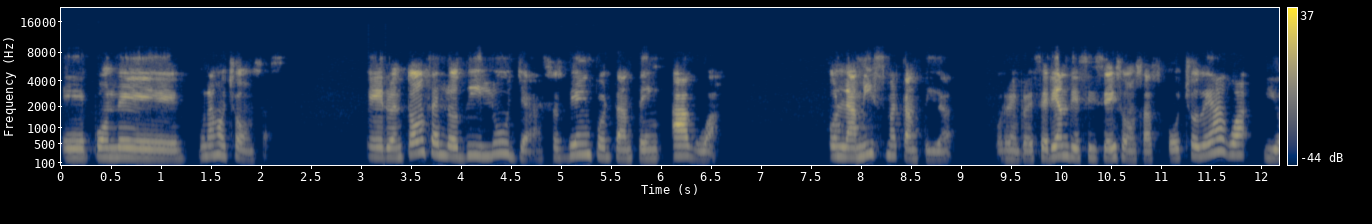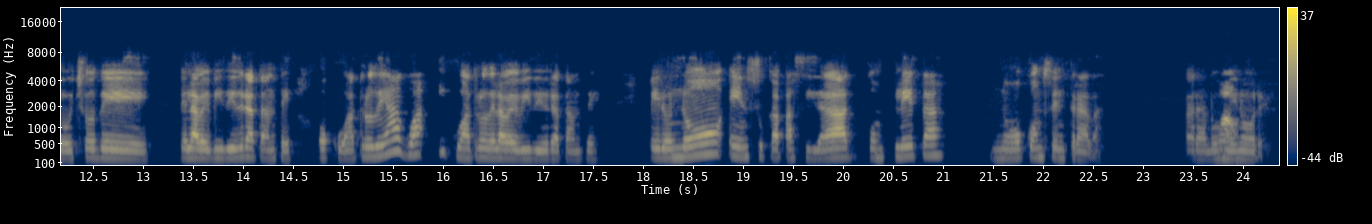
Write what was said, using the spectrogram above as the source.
eh, ponle unas 8 onzas. Pero entonces lo diluya, eso es bien importante, en agua, con la misma cantidad. Por ejemplo, serían 16 onzas, 8 de agua y 8 de, de la bebida hidratante, o 4 de agua y 4 de la bebida hidratante, pero no en su capacidad completa, no concentrada para los menores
